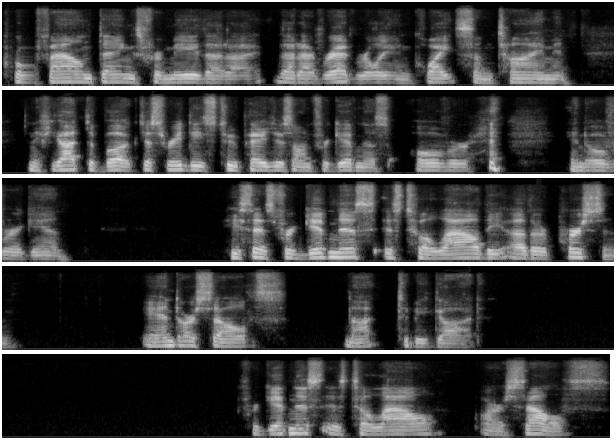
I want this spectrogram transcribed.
profound things for me that I that I've read really in quite some time. And, and if you got the book, just read these two pages on forgiveness over and over again. He says forgiveness is to allow the other person and ourselves not to be God. Forgiveness is to allow ourselves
